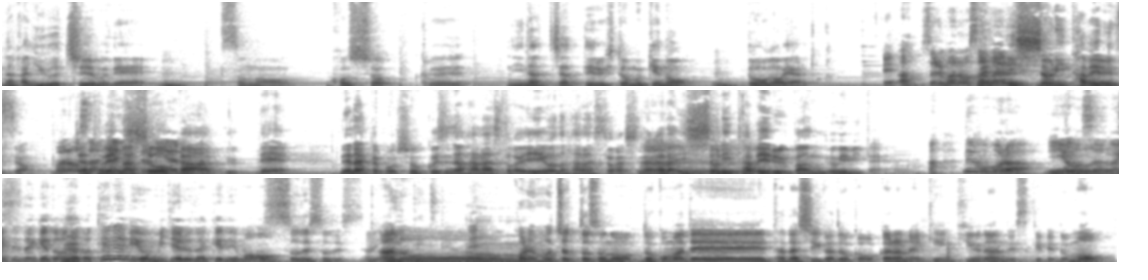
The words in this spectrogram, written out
なんか YouTube でうん。その孤食になっちゃってる人向けのうん、動画をやるとか、あそれ丸尾さんがやるんね、ですね。一緒に食べるんですよ。丸尾さんがじゃあ食べましょうかって言ってでなんかこう食事の話とか栄養の話とかしながらうんうんうん。一緒に食べる番組みたいな、あでもほら宮本さんが言ってたけど、ね。なんかテレビを見てるだけでもそうですそうです。いいってあのこれもちょっとそのどこまで正しいかどうかわからない研究なんですけれども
